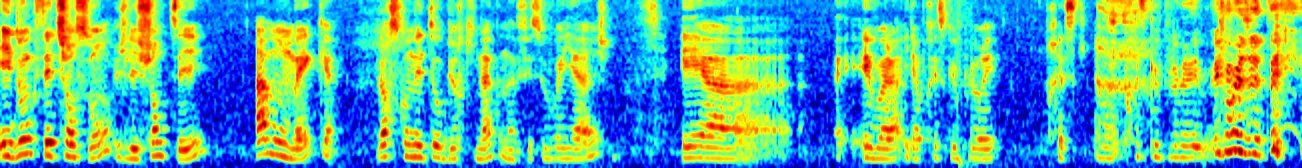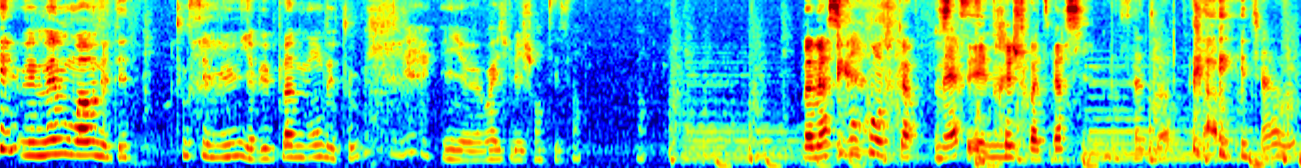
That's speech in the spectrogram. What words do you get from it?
Et donc, cette chanson, je l'ai chantée à mon mec lorsqu'on était au Burkina, qu'on a fait ce voyage. Et, euh, et voilà, il a presque pleuré. Presque. Ouais, presque pleuré. Mais moi, j'étais. Mais même moi, on était tous émus. Il y avait plein de monde et tout. Et euh, ouais, je lui ai chanté ça. Bah merci beaucoup en tout cas. Merci. C'était très chouette, merci. Merci à toi. Ciao. Ciao.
